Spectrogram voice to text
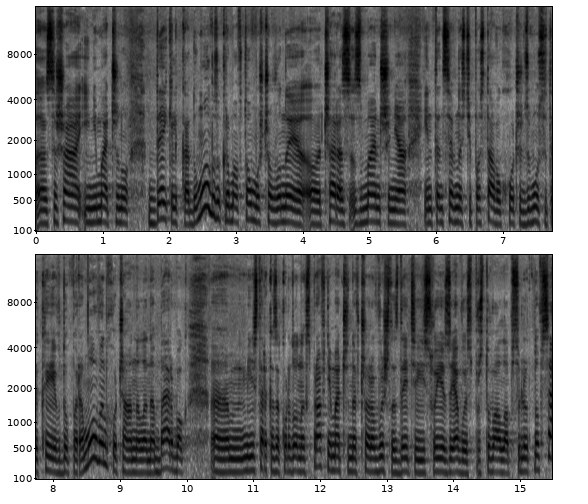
е, США і Німеччину декілька думок, зокрема в тому, що вони е, через зменшення інтенсивності поставок хочуть змусити Київ до перемовин. Хоча Анелена Бербок, е, міністерка закордонних справ Німеччини, вчора вийшла, здається, і своєю заявою спростувала абсолютно все.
